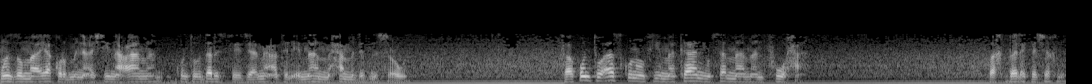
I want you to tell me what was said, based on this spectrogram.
منذ ما يقرب من عشرين عاما كنت أدرس في جامعة الإمام محمد بن سعود. فكنت أسكن في مكان يسمى منفوحة. واخد بالك يا شيخنا؟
